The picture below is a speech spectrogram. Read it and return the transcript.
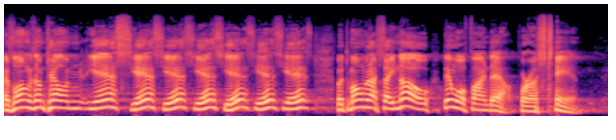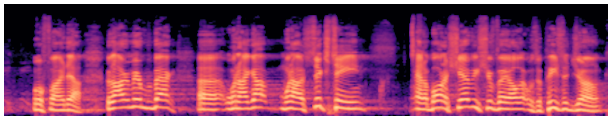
As long as I'm telling them yes, yes, yes, yes, yes, yes, yes. But the moment I say no, then we'll find out where I stand. We'll find out. Because I remember back uh, when I got when I was 16, and I bought a Chevy Chevelle that was a piece of junk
